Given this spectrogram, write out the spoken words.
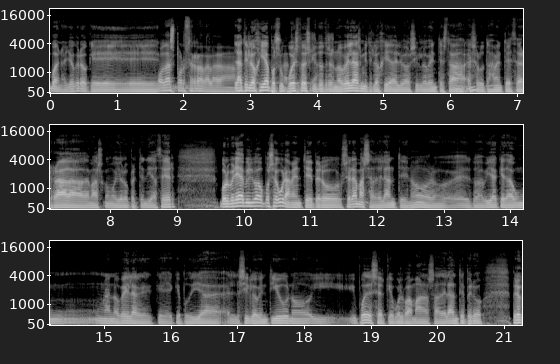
Bueno, yo creo que... O das por cerrada la... La trilogía, por supuesto, he escrito tres novelas. Mi trilogía del Bilbao siglo XX está uh -huh. absolutamente cerrada, además, como yo lo pretendía hacer. Volveré a Bilbao, pues seguramente, pero será más adelante, ¿no? Eh, todavía queda un, una novela que, que, que, podía el siglo XXI y, y, puede ser que vuelva más adelante, pero, pero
